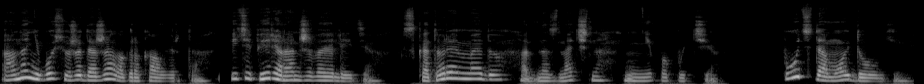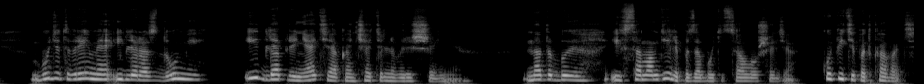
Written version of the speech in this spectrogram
она, небось, уже дожала Гракалверта. И теперь оранжевая леди, с которой Мэду однозначно не по пути. Путь домой долгий. Будет время и для раздумий, и для принятия окончательного решения. Надо бы и в самом деле позаботиться о лошади. Купить и подковать.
